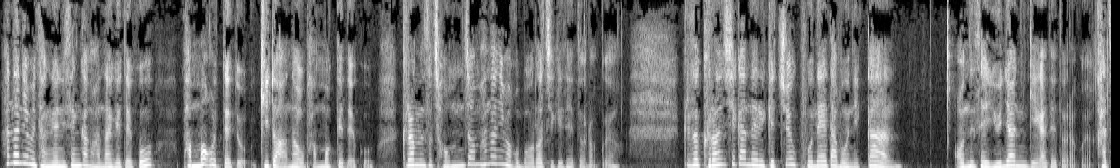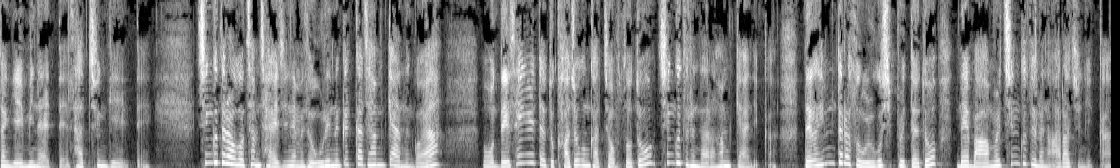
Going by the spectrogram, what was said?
하나님을 당연히 생각 안 하게 되고 밥 먹을 때도 기도 안 하고 밥 먹게 되고 그러면서 점점 하나님하고 멀어지게 되더라고요. 그래서 그런 시간을 이렇게 쭉 보내다 보니까 어느새 유년기가 되더라고요. 가장 예민할 때, 사춘기일 때. 친구들하고 참 잘 지내면서 우리는 끝까지 함께 하는 거야? 어, 내 생일 때도 가족은 같이 없어도 친구들은 나랑 함께 하니까. 내가 힘들어서 울고 싶을 때도 내 마음을 친구들은 알아주니까.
